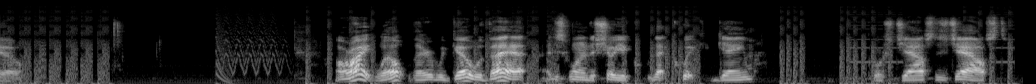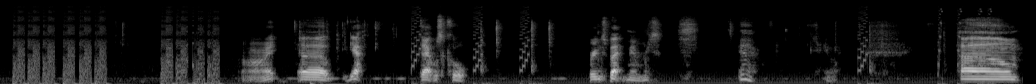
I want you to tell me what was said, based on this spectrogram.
Go. Alright, well, there we go with that. I just wanted to show you that quick game. Of course, Joust is Joust. Alright, uh, yeah, that was cool. Brings back memories. Yeah. Anyway. Um,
